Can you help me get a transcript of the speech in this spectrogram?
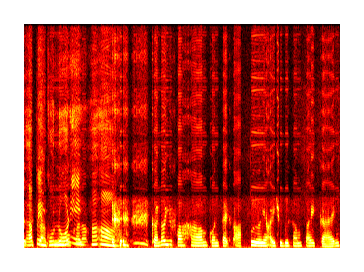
Siapa yang kuno ni? Kalau, kalau you faham konteks apa yang I cuba sampaikan,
